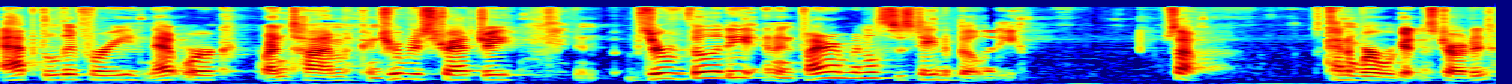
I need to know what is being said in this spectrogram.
app delivery, network, runtime, contributor strategy, observability, and environmental sustainability. So, that's kind of where we're getting started.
